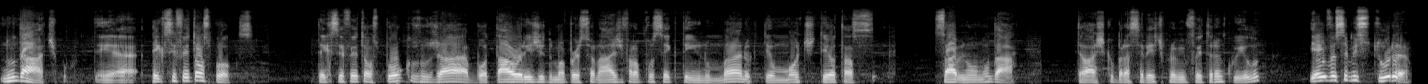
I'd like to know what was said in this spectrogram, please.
Não dá, tipo, tem, é, tem que ser feito aos poucos. Tem que ser feito aos poucos, já botar a origem de uma personagem, falar pra você que tem inumano, que tem um monte de outras, sabe, não, não dá. Então acho que o bracelete para mim foi tranquilo. E aí você mistura,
